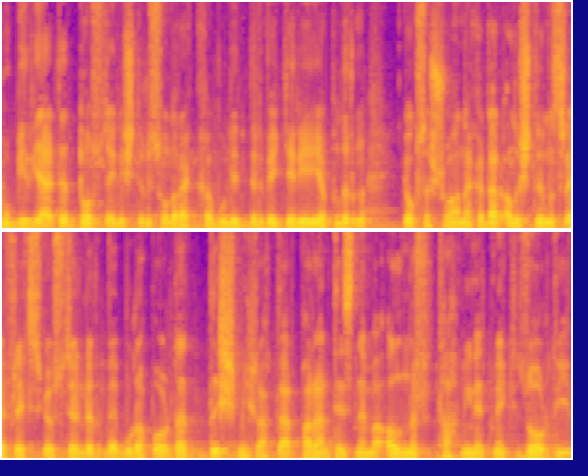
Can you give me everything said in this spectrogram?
Bu bir yerde dost eleştirisi olarak kabul edilir ve geriye yapılır mı? Yoksa şu ana kadar alıştığımız refleks gösterilir ve bu raporda dış mihraklar parantezine mi alınır tahmin etmek zor değil.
